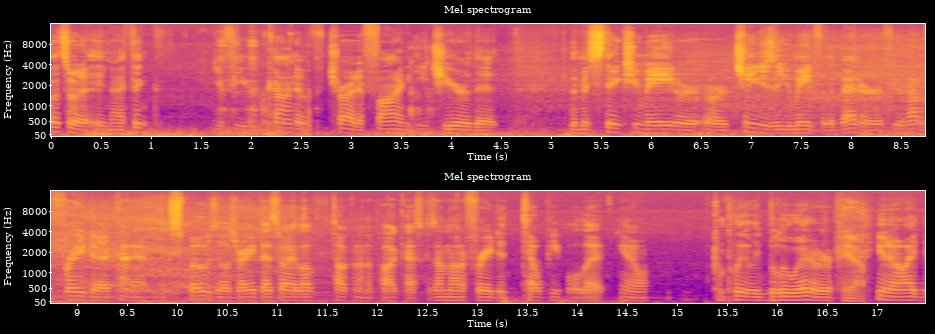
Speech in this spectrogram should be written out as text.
Well, that's what, it, and I think if you kind of try to find each year that the mistakes you made or, or changes that you made for the better, if you're not afraid to kind of expose those, right? That's why I love talking on the podcast because I'm not afraid to tell people that you know completely blew it or Yeah. you know I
